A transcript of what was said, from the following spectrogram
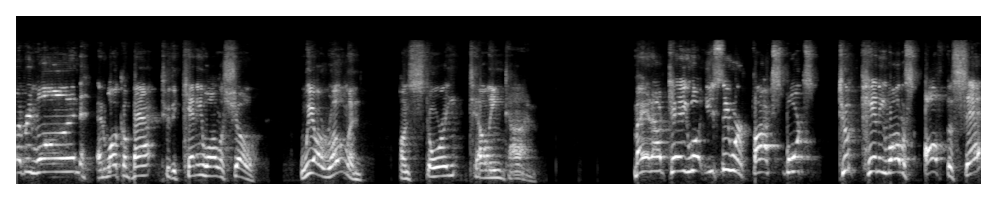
everyone, and welcome back to the Kenny Wallace Show. We are rolling on storytelling time. Man, I'll tell you what, you see where Fox Sports took Kenny Wallace off the set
